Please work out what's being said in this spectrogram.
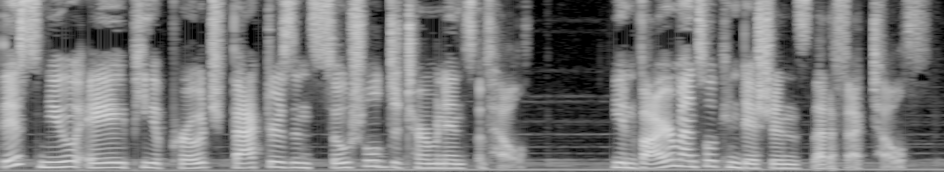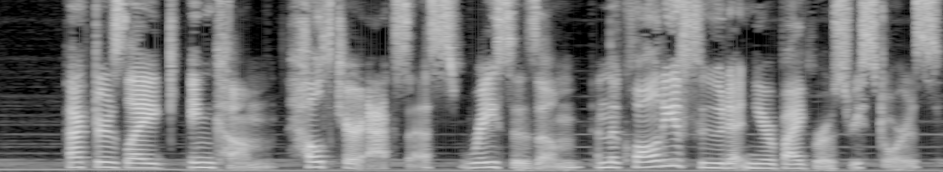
This new AAP approach factors in social determinants of health, the environmental conditions that affect health. Factors like income, healthcare access, racism, and the quality of food at nearby grocery stores.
